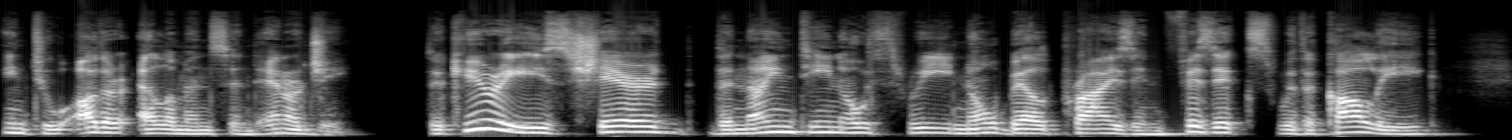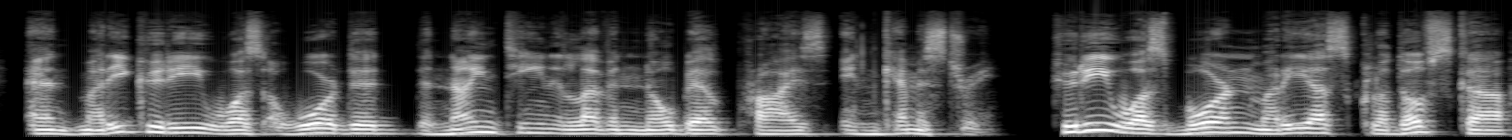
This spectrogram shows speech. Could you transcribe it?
into other elements and energy. The Curies shared the 1903 Nobel Prize in Physics with a colleague and Marie Curie was awarded the 1911 Nobel Prize in Chemistry. Curie was born Maria Sklodowska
